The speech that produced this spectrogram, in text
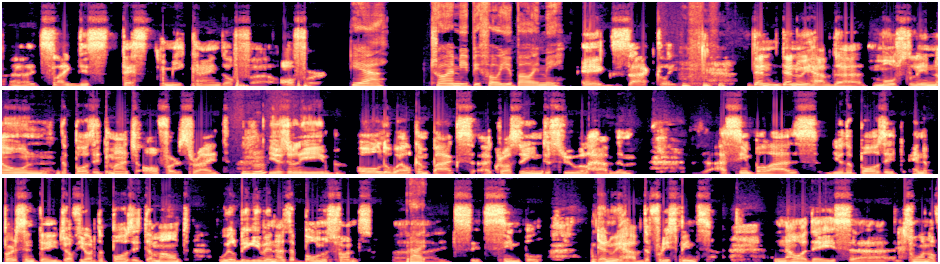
Uh, it's like this test me kind of uh, offer. Yeah. Try me before you buy me. Exactly. then then we have the mostly known deposit match offers, right? Mm-hmm. Usually all the welcome packs across the industry will have them. As simple as you deposit and a percentage of your deposit amount will be given as a bonus funds. Uh, right. It's it's simple. Then we have the free spins. Nowadays, uh, it's one of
